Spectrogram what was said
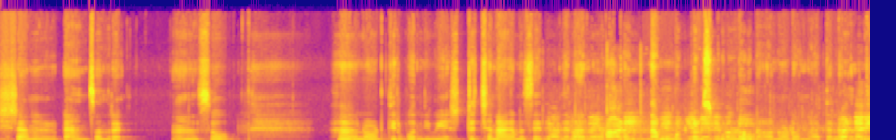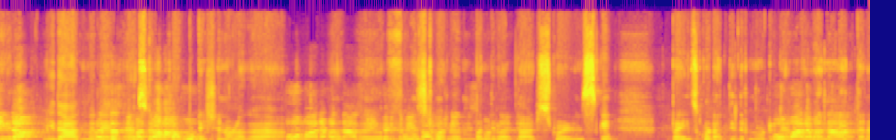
ಇಷ್ಟ ನನಗೆ ಡ್ಯಾನ್ಸ್ ಅಂದರೆ ಸೊ ಹಾಂ ನೋಡ್ತಿರ್ಬೋದು ನೀವು ಎಷ್ಟು ಚೆನ್ನಾಗಿ ಅನಿಸ್ತೈತೆ ಇದನ್ನೆಲ್ಲ ನೋಡೋಕೆ ನಮ್ಮ ಮಕ್ಕಳ ಸ್ಕೂಲ್ ಒಳಗೆ ನಾವು ನೋಡೋಂಗೆ ಆತಲ್ಲ ಅಂತ ಹೇಳಿ. ಇದಾದ್ಮೇಲೆ ಸ್ವಲ್ಪ ಕಾಂಪಿಟೇಷನ್ ಒಳಗೆ ಫಸ್ಟ್ ಬರ್ ಬಂದಿರೋಂಥ ಸ್ಟೂಡೆಂಟ್ಸ್ಗೆ ಪ್ರೈಸ್ ಕೊಡತ್ತಿದ್ರು ನೋಡ್ರಿ ನನ್ನ ಮಗ ನಿಂತಾನ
